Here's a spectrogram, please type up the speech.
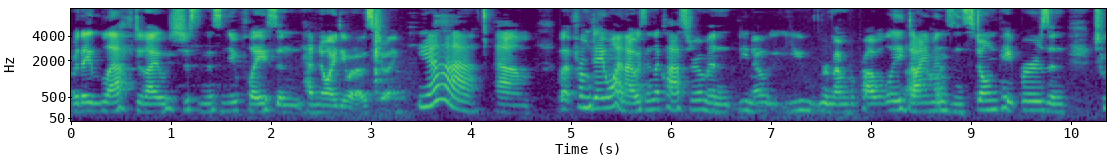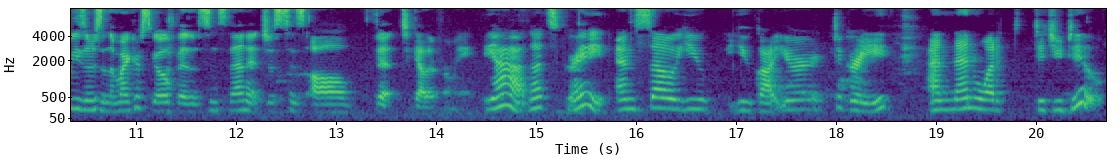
where they left and I was just in this new place and had no idea what I was doing. Yeah. Um, but from day one, I was in the classroom, and you know, you remember probably diamonds and stone papers and tweezers and the microscope. And since then, it just has all fit together for me. Yeah, that's great. And so you you got your degree and then what did you do?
